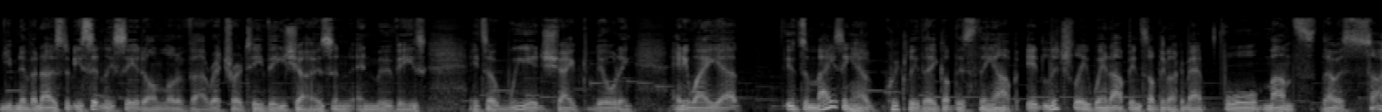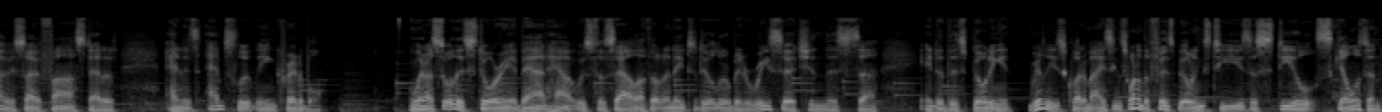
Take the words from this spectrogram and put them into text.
you've never noticed it, but you certainly see it on a lot of uh, retro TV shows and, and movies. It's a weird shaped building. Anyway, uh, it's amazing how quickly they got this thing up. It literally went up in something like about four months. They were so, so fast at it, and it's absolutely incredible. When I saw this story about how it was for sale, I thought I need to do a little bit of research in this uh, into this building. It really is quite amazing. It's one of the first buildings to use a steel skeleton.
